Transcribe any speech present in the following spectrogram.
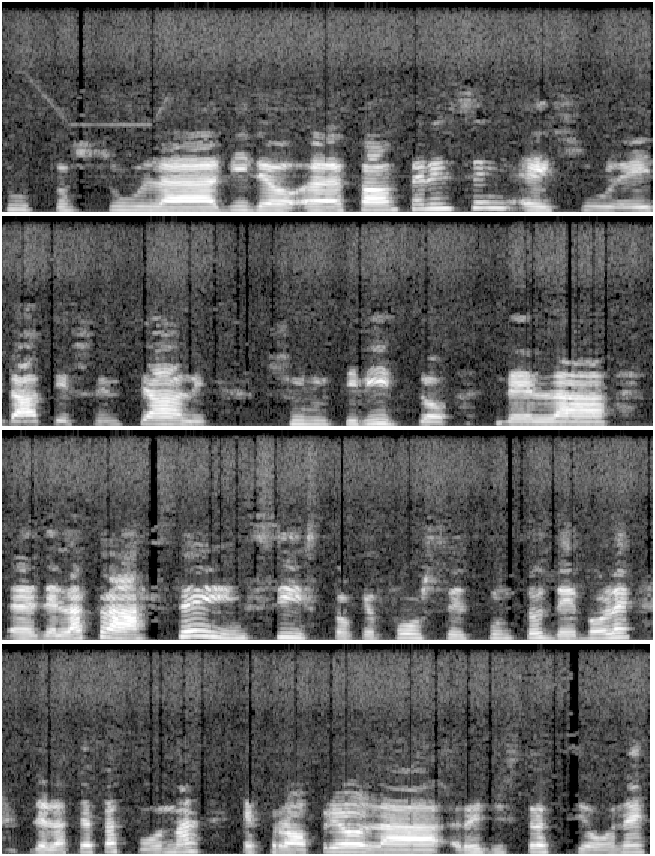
tutto sulla video eh, conferencing e sui dati essenziali sull'utilizzo della, eh, della classe. Insisto che forse il punto debole della piattaforma è proprio la registrazione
